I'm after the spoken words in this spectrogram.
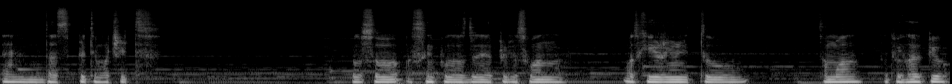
and that's pretty much it. Also, as simple as the previous one, but here you need to someone that will help you,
